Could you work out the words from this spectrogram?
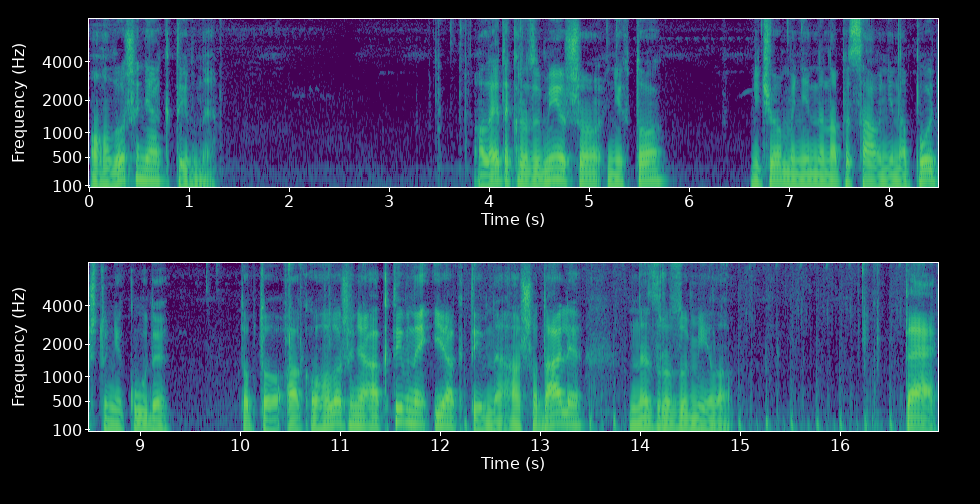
Оголошення активне. Але я так розумію, що ніхто нічого мені не написав ні на почту, нікуди. Тобто оголошення активне і активне. А що далі? Незрозуміло. Так.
